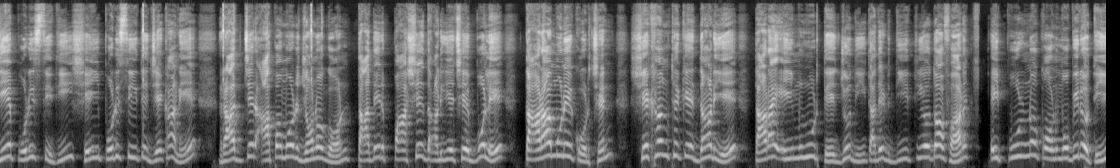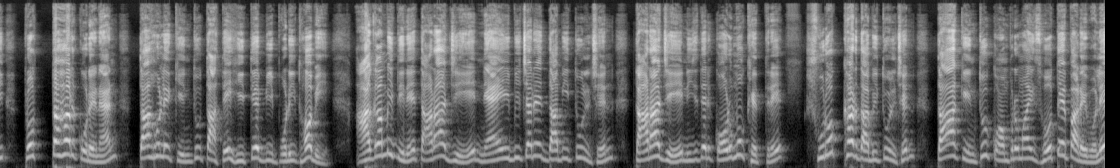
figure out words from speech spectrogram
যে পরিস্থিতি, সেই পরিস্থিতিতে যেখানে রাজ্যের আপামর জনগণ তাদের পাশে দাঁড়িয়েছে বলে তারা মনে করছেন, সেখান থেকে দাঁড়িয়ে তারা এই মুহূর্তে যদি তাদের দ্বিতীয় দফার এই পূর্ণ কর্মবিরতি প্রত্যাহার করে নেন তাহলে কিন্তু তাতে হিতে বিপরীত হবে। আগামী দিনে তারা যে ন্যায় বিচারের দাবি তুলছেন, তারা যে নিজেদের কর্মক্ষেত্রে সুরক্ষার দাবি তুলছেন, তা কিন্তু কম্প্রোমাইজ হতে পারে বলে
